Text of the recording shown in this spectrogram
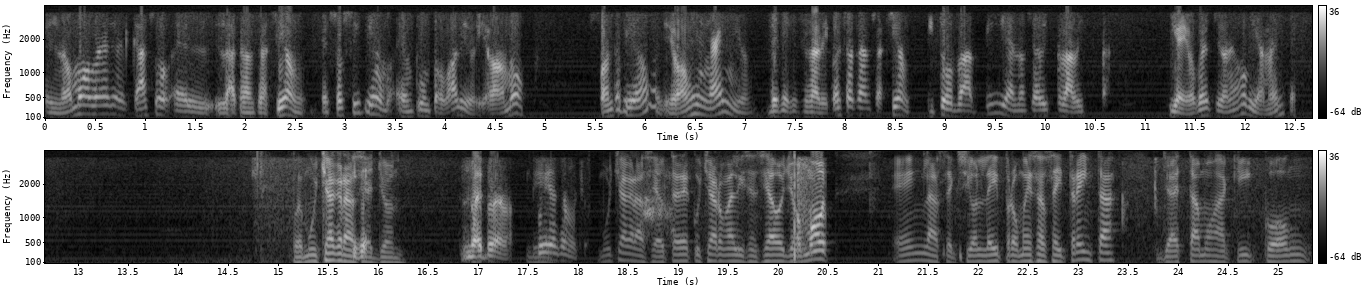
el no mover el caso, el, la transacción, eso sí tiene un, punto válido. Llevamos, ¿cuánto llevamos? Llevamos un año desde que se radicó esa transacción y todavía no se ha visto la vista. Y hay objeciones, obviamente. Pues muchas gracias, John. No hay problema. Cuídense mucho. Muchas gracias. Ustedes escucharon al licenciado John Mott en la sección Ley Promesa 630. Ya estamos aquí con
